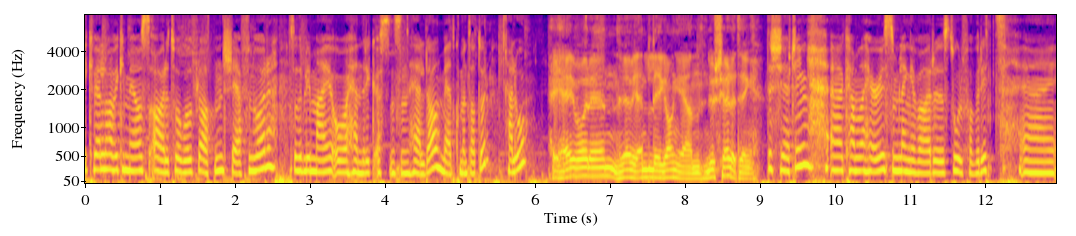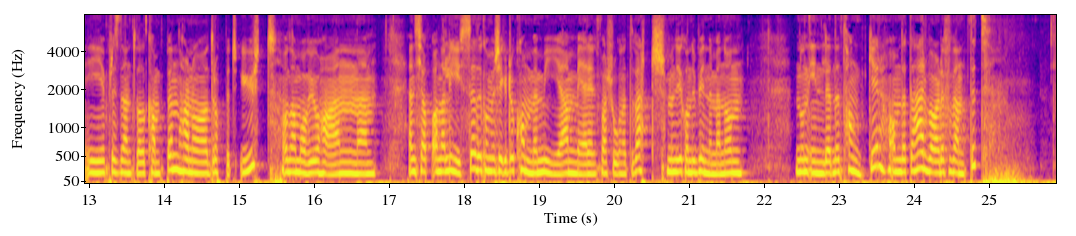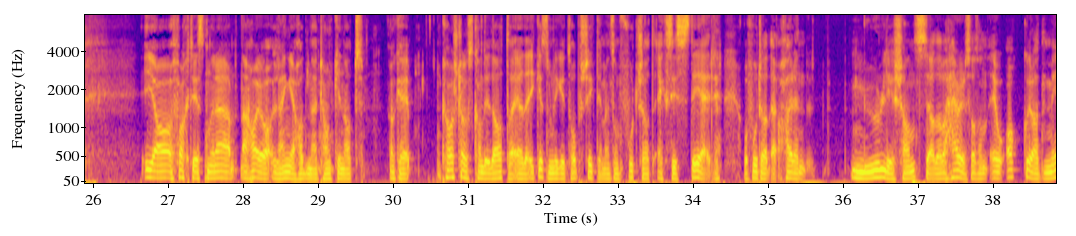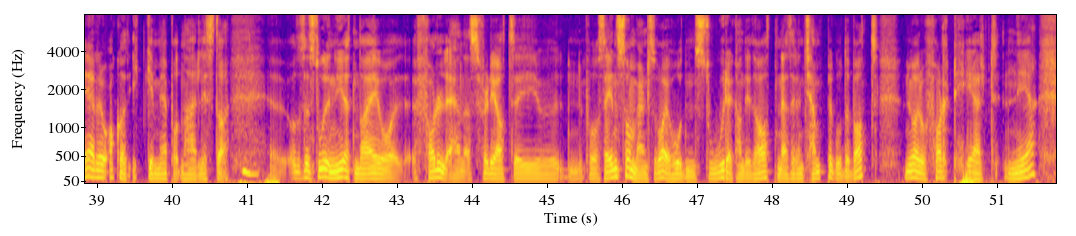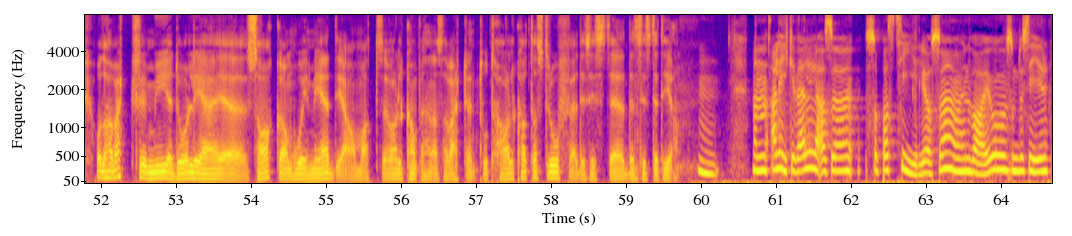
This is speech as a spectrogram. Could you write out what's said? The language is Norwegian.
I kveld har vi ikke med oss Are Togvold Flaten, sjefen vår, så det blir meg og Henrik Østensen Heldal, medkommentator. Hallo. Hei, hei, Vårin. Nå er vi endelig i gang igjen. Nå skjer det ting. Det skjer ting. Camilla Kamala Harris, som lenge var storfavoritt eh, i presidentvalgkampen, har nå droppet ut. Og da må vi jo ha en, eh, en kjapp analyse. Det kommer sikkert til å komme mye mer informasjon etter hvert, men vi kan jo begynne med noen noen innledende tanker om dette her? Var det forventet? Ja, faktisk. Jeg, jeg, har jo lenge hatt den tanken at ok, hva slags kandidater er det ikke som ligger i toppsjiktet, men som fortsatt eksisterer, og fortsatt har en mulig sjanse. og da var Harris var sånn, er hun akkurat med eller er hun akkurat ikke med på denne lista. Mm. Og Den store nyheten da er jo fallet hennes. fordi at i, På sensommeren så var jo hun den store kandidaten etter en kjempegod debatt. Nå har hun falt helt ned. Og det har vært mye dårlige eh, saker om hun i media om at valgkampen hennes har vært en totalkatastrofe de den siste tida. Mm. Men allikevel, altså såpass tidlig også, og hun var jo, som du sier,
